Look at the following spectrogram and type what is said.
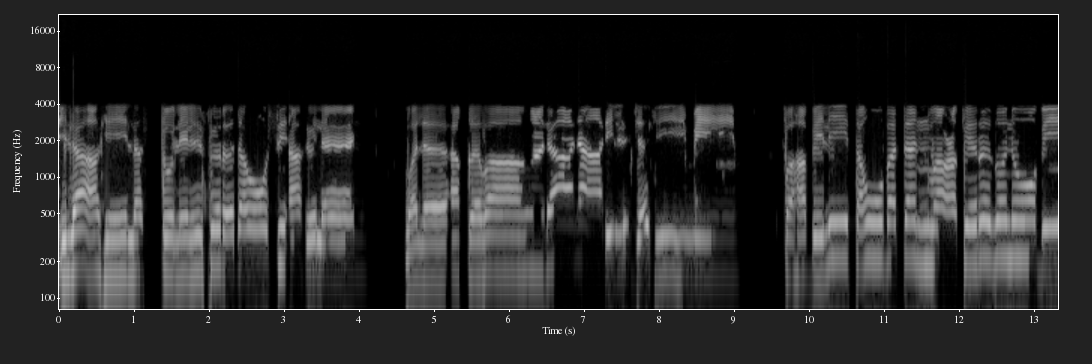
ഇലാഹി ലസ്തു ലിൽ ഫിർദൗസി അഹ്ലൻ ولا أقوى على نار الجحيم فهب لي توبة واغفر ذنوبي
